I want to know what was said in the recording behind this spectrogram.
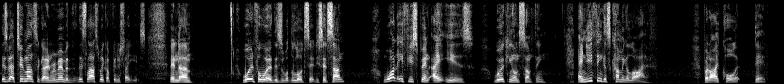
This is about two months ago, and remember, this last week I finished eight years, and. Um, Word for word, this is what the Lord said. He said, Son, what if you spend eight years working on something and you think it's coming alive, but I call it dead?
